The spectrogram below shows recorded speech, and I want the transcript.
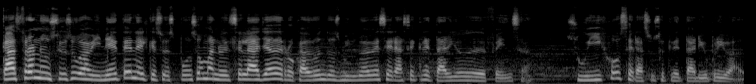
Castro anunció su gabinete en el que su esposo Manuel Zelaya, derrocado en 2009, será secretario de Defensa. Su hijo será su secretario privado.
